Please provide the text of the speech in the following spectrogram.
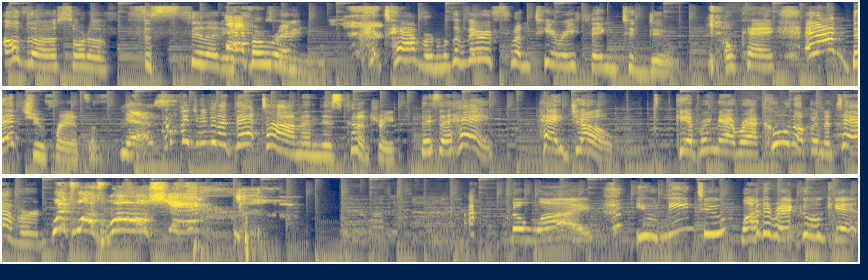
other sort of facility Tavern. tavern was a very frontiery thing to do okay and i bet you Frances Yes. i bet you even at that time in this country they said hey hey joe can't bring that raccoon up in the tavern Which was bullshit. know why you need to. Why the raccoon can't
